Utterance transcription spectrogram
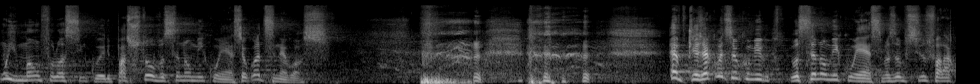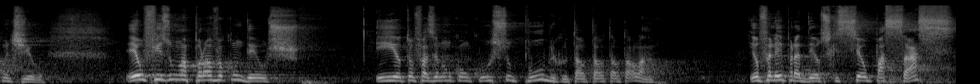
Um irmão falou assim com ele: Pastor, você não me conhece. Eu gosto desse negócio. é porque já aconteceu comigo. Você não me conhece, mas eu preciso falar contigo. Eu fiz uma prova com Deus. E eu estou fazendo um concurso público, tal, tal, tal, tal lá. Eu falei para Deus que se eu passasse,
